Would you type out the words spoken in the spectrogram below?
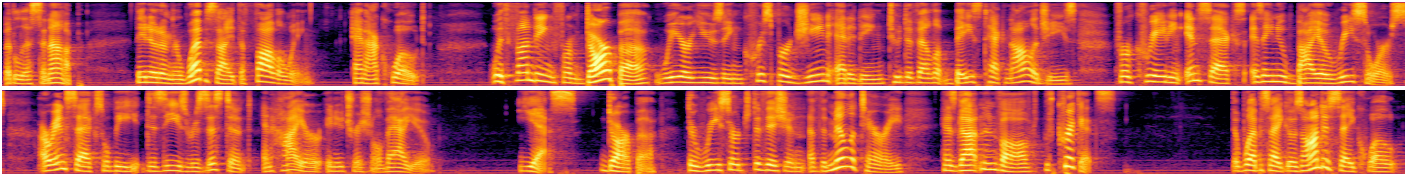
But listen up. They note on their website the following, and I quote with funding from DARPA, we are using CRISPR gene editing to develop base technologies for creating insects as a new bioresource. Our insects will be disease resistant and higher in nutritional value. Yes, DARPA, the research division of the military, has gotten involved with crickets. The website goes on to say, quote,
